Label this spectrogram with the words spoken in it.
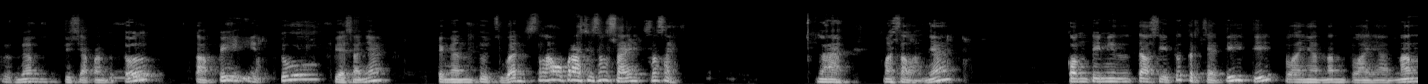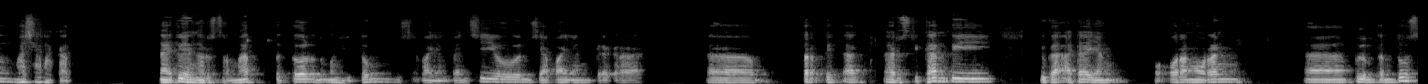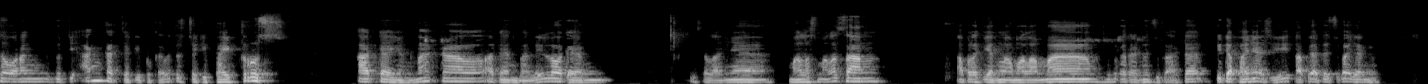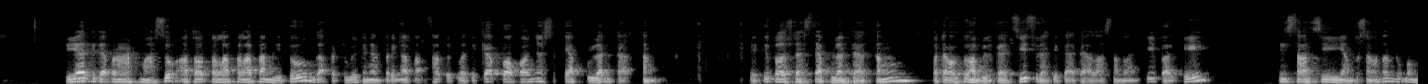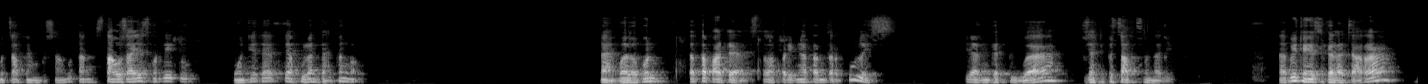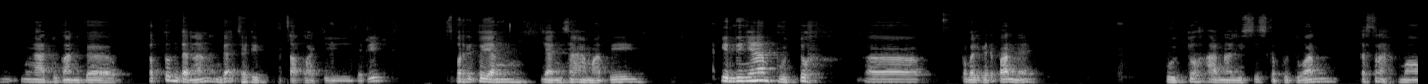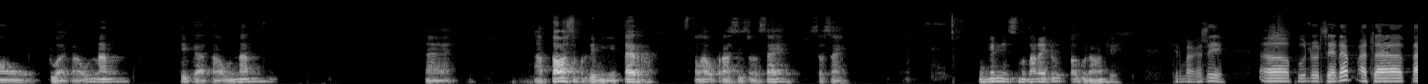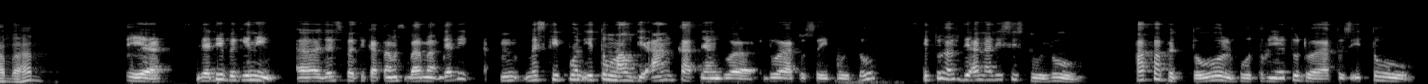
kemudian disiapkan betul, tapi itu biasanya dengan tujuan setelah operasi selesai, selesai. Nah, masalahnya kontinuitas itu terjadi di pelayanan-pelayanan masyarakat. Nah, itu yang harus cermat betul untuk menghitung siapa yang pensiun, siapa yang kira-kira uh, harus diganti. Juga ada yang orang-orang uh, belum tentu seorang itu diangkat jadi pegawai terus jadi baik terus ada yang nakal, ada yang balelo, ada yang istilahnya malas-malesan, apalagi yang lama-lama, itu kadang juga ada, tidak banyak sih, tapi ada juga yang dia tidak pernah masuk atau telat-telatan gitu, nggak peduli dengan peringatan 1, 2, 3, pokoknya setiap bulan datang. Itu kalau sudah setiap bulan datang, pada waktu ambil gaji sudah tidak ada alasan lagi bagi instansi yang bersangkutan untuk memecat yang bersangkutan. Setahu saya seperti itu. Kemudian tiap, tiap bulan datang kok. Nah, walaupun tetap ada setelah peringatan tertulis, yang kedua bisa dipecat sebenarnya. Tapi dengan segala cara mengadukan ke petun dan lain enggak jadi pecat lagi. Jadi seperti itu yang yang saya amati. Intinya butuh eh, kembali ke depan ya, butuh analisis kebutuhan terserah mau dua tahunan, tiga tahunan, nah atau seperti militer setelah operasi selesai selesai. Mungkin sementara itu Pak Gunawan. Oke. Terima kasih. Uh, Bu Nur Zainab ada tambahan? Iya, jadi begini, uh, jadi seperti kata Mas Bama, jadi meskipun itu mau diangkat yang dua ratus ribu itu, itu harus dianalisis dulu. Apa betul butuhnya itu 200 itu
